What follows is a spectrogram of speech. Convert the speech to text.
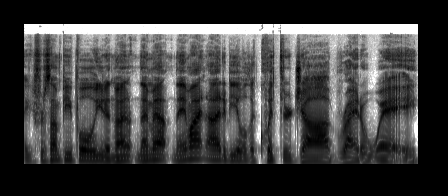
Like for some people, you know, they might, they might not be able to quit their job right away,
